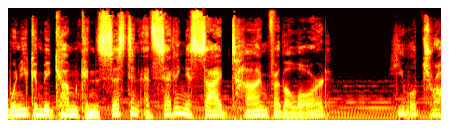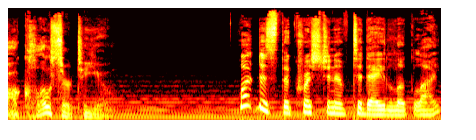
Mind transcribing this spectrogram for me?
When you can become consistent at setting aside time for the Lord, He will draw closer to you. What does the Christian of today look like?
